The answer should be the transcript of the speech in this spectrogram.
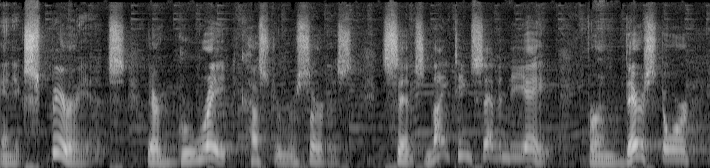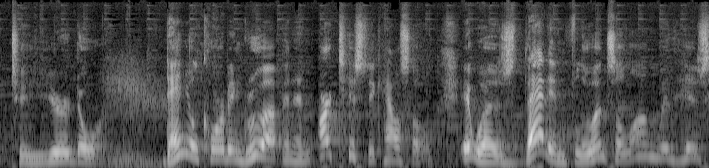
and experience their great customer service since 1978 from their store to your door. Daniel Corban grew up in an artistic household. It was that influence, along with his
